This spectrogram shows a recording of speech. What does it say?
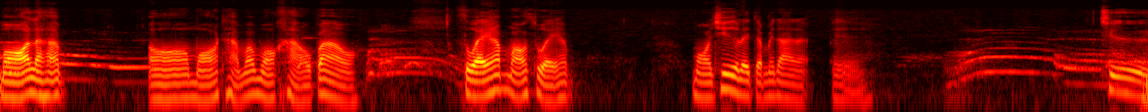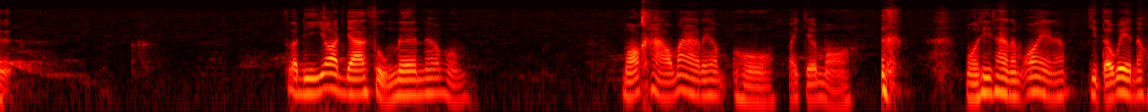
หมอเหรอครับ อ๋อหมอถามว่าหมอขาวเปล่า สวยครับ หมอสวยครับ หมอชื่ออะไรจำไม่ได้ละเออชื่อ สวัสดียอดยาสูงเนินนะครับผม หมอขาวมากเลยครับ โอ้โห ไปเจอหมอ หมอที่ท่าน้ำอ้อยนะครับ จิตเวชนคร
